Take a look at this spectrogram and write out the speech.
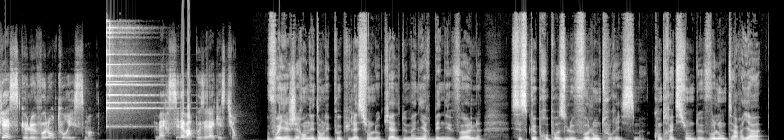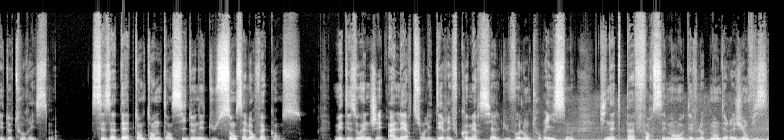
Qu'est-ce que le volontourisme Merci d'avoir posé la question. Voyager en aidant les populations locales de manière bénévole, c'est ce que propose le volontourisme, contraction de volontariat et de tourisme. Ces adeptes entendent ainsi donner du sens à leurs vacances. Mais des ONG alertent sur les dérives commerciales du volontourisme qui n'aident pas forcément au développement des régions visées.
